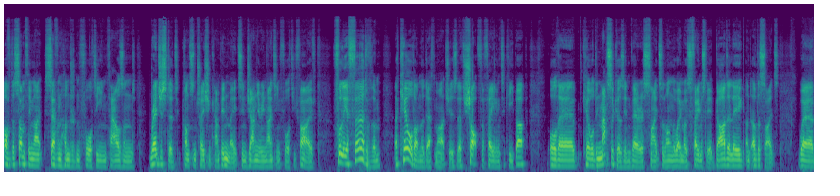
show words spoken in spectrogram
of the something like 714,000 registered concentration camp inmates in January 1945, fully a third of them are killed on the death marches. They're shot for failing to keep up, or they're killed in massacres in various sites along the way, most famously at Gardeleg and other sites, where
